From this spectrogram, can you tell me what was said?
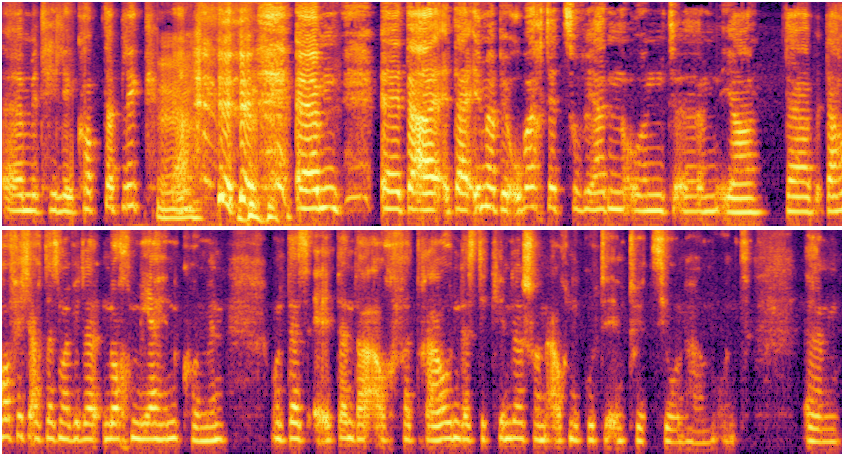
äh, mit Helikopterblick ja. Ja. ähm, äh, da, da immer beobachtet zu werden. Und ähm, ja, da, da hoffe ich auch, dass wir wieder noch mehr hinkommen und dass Eltern da auch vertrauen, dass die Kinder schon auch eine gute Intuition haben. Und ähm,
